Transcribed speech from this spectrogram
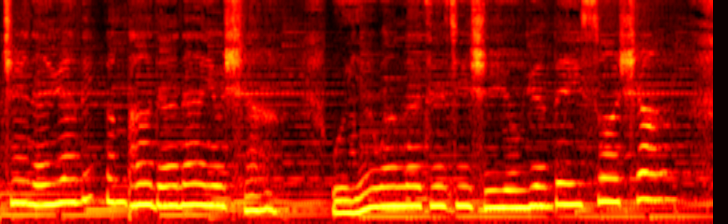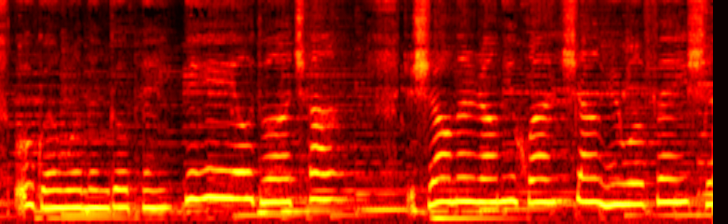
只能原地奔跑的那忧伤，我也忘了自己是永远被锁上。不管我能够陪你有多长，至少能让你幻想与我飞翔。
